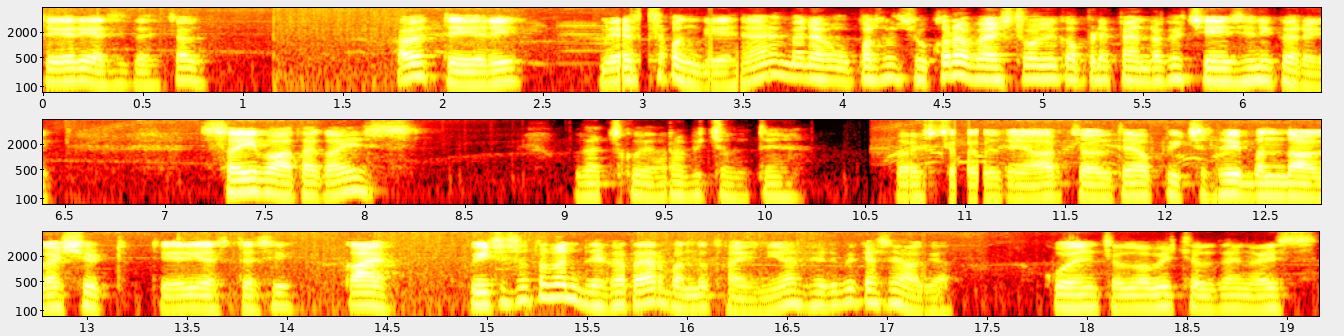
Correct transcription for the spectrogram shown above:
तेरी ऐसी तरह चल। अरे तेरी, मेरे से पंगे हैं। मैंने ऊपर से शुक्र है, वेस्ट वाले कपड़े पहन रखे चेंज ही नहीं करे। सही बात है गाइस लेट्स को यार, अभी चलते हैं। गाइस चलते हैं यार, चलते हैं। और पीछे से बंदा आ गया शिट तेरी ऐसी तैसी कहाँ है? पीछे से तो मैंने देखा था यार, बंदा था ही नहीं यार, फिर भी कैसे आ गया? कोई नहीं, चलो अभी चलते हैं गाइस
